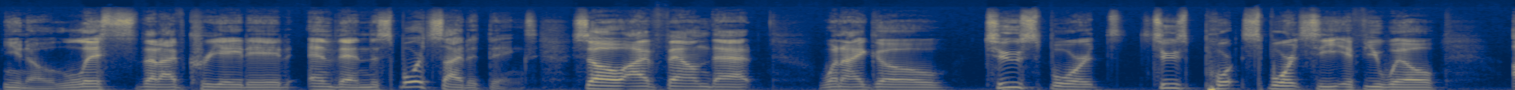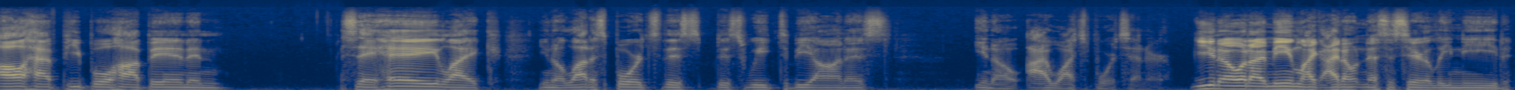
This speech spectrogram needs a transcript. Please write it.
you know, lists that I've created, and then the sports side of things. So I've found that when I go to sports, to sport, sportsy, if you will, I'll have people hop in and say, hey, like, you know, a lot of sports this this week, to be honest you know, I watch Sports Center. You know what I mean? Like, I don't necessarily need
